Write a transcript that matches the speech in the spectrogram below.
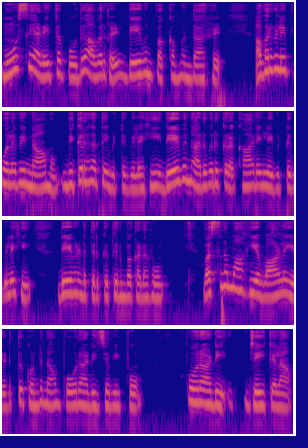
மோசை அழைத்த போது அவர்கள் தேவன் பக்கம் வந்தார்கள். அவர்களைப் போலவே நாமும் விக்கிரகத்தை விட்டு விலகி தேவன் அருவருக்கிற காரியங்களை விட்டு விலகி தேவனிடத்திற்கு திரும்ப கடவோம். வசனமாகிய வாளை எடுத்துக்கொண்டு நாம் போராடி ஜெபிப்போம். போராடி ஜெயிக்கலாம்.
